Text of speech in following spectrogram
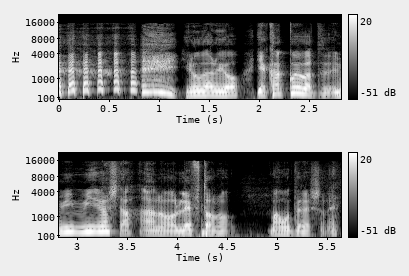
広がるよ。いやかっこよかった。見見ました？あのレフトの守ってた人ね。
